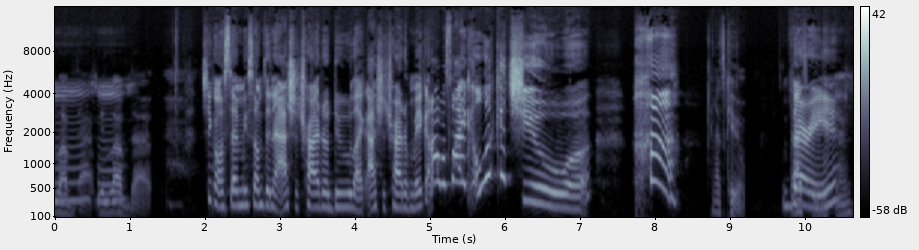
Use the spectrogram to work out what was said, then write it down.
love that. We "Mhm." love that. she gonna send me something that I should try to do, like I should try to make. And I was like, look at you. Huh. That's cute. That's Very,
